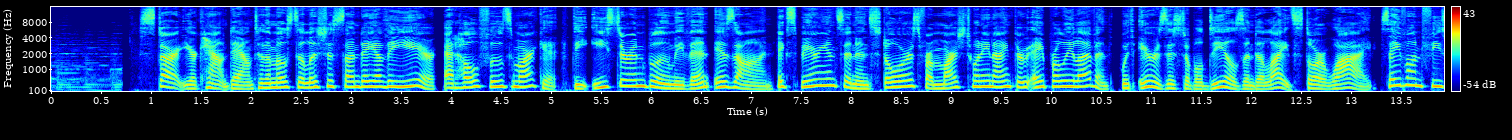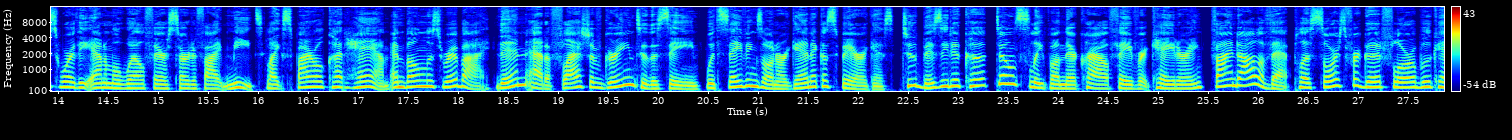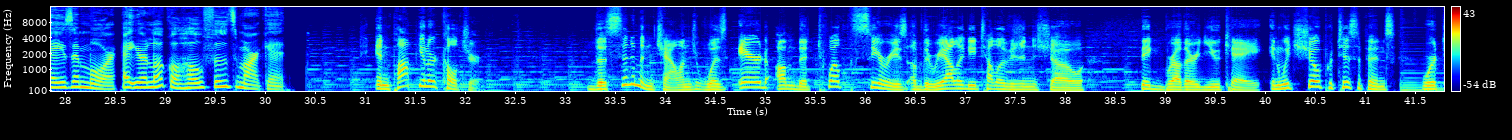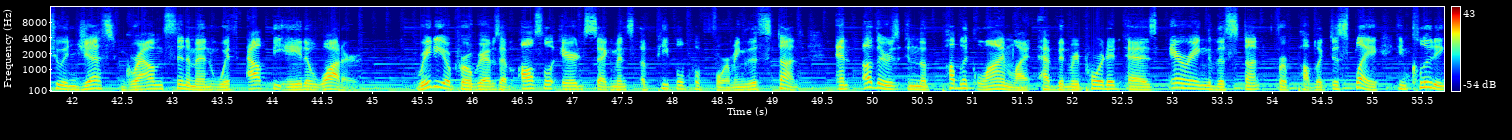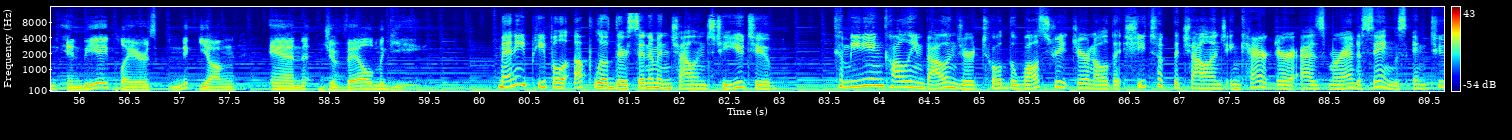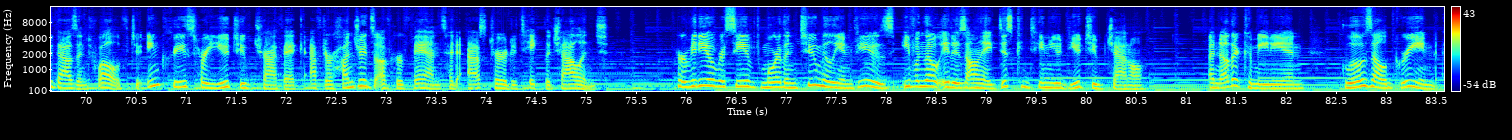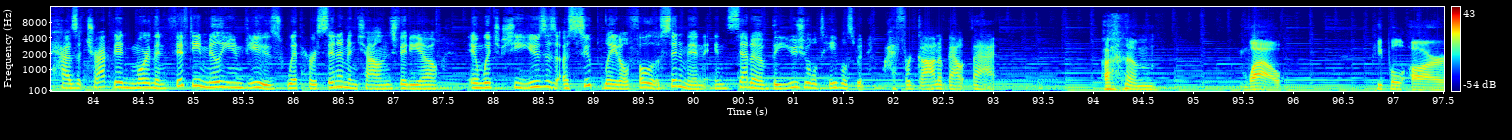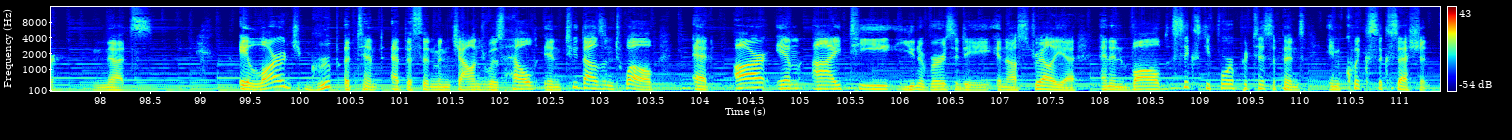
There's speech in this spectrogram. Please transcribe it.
Start your countdown to the most delicious Sunday of the year at Whole Foods Market. The Easter in Bloom event is on. Experience it in stores from March 29 through April 11th with irresistible deals and delights store wide. Save on feast worthy animal welfare certified meats like spiral cut ham and boneless ribeye. Then add a flash of green to the scene with savings on organic asparagus. Too busy to cook? Don't sleep on their crowd favorite catering. Find all of that plus source for good floral bouquets and more at your local Whole Foods Market. In popular culture, the Cinnamon Challenge was aired on the 12th series of the reality television show Big Brother UK, in which show participants were to ingest ground cinnamon without the aid of water. Radio programs have also aired segments of people performing the stunt, and others in the public limelight have been reported as airing the stunt for public display, including NBA players Nick Young and JaVale McGee. Many people upload their cinnamon challenge to YouTube. Comedian Colleen Ballinger told the Wall Street Journal that she took the challenge in character as Miranda Sings in 2012 to increase her YouTube traffic after hundreds of her fans had asked her to take the challenge. Her video received more than 2 million views, even though it is on a discontinued YouTube channel. Another comedian, Glozell Green, has attracted more than 50 million views with her cinnamon challenge video in which she uses a soup ladle full of cinnamon instead of the usual tablespoon. I forgot about that. Um, wow. People are nuts. A large group attempt at the Cinnamon Challenge was held in 2012 at RMIT University in Australia and involved 64 participants in quick succession.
